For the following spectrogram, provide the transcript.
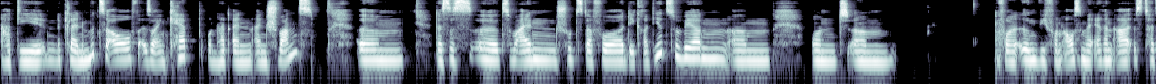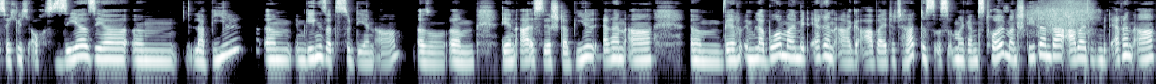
hat die eine kleine Mütze auf, also ein Cap und hat einen, einen Schwanz. Ähm, das ist äh, zum einen Schutz davor, degradiert zu werden ähm, und ähm, von, irgendwie von außen, weil RNA ist tatsächlich auch sehr, sehr ähm, labil ähm, im Gegensatz zu DNA. Also ähm, DNA ist sehr stabil, RNA. Ähm, wer im Labor mal mit RNA gearbeitet hat, das ist immer ganz toll. Man steht dann da, arbeitet mit RNA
